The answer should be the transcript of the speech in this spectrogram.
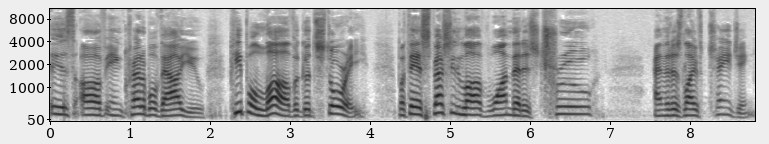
is of incredible value. People love a good story, but they especially love one that is true and that is life changing.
